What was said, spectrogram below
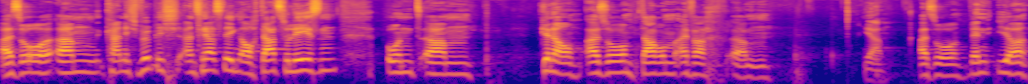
Also ähm, kann ich wirklich ans Herz legen, auch da zu lesen und ähm, Genau, also darum einfach, ähm, ja, also wenn ihr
